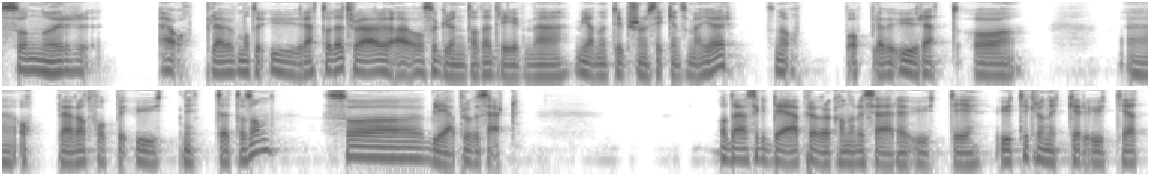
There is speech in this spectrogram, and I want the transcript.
Så når jeg opplever på en måte urett, og det tror jeg er også grunnen til at jeg driver med mye av den type journalistikken som jeg gjør, så når jeg opplever urett og eh, opplever at folk blir utnyttet og sånn, så blir jeg provosert. Og det er sikkert det jeg prøver å kanalisere ut i, ut i kronikker, ut i et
